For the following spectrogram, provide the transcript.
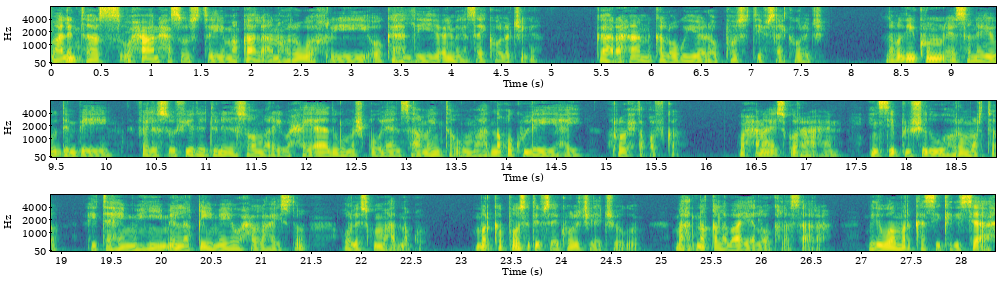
maalintaas waxa aan xasuustay maqaal aan hore u akhriyey oo ka hadlayay cilmiga psychologiga gaar ahaan ka loogu yeedho positive psychology. Labadii kun ee sane ee u dambeeyey filosoofiyada dunida soo maray waxay aada ugu mashquuleen saameynta uu mahadnaqu ku leeyahay ruuxda qofka. Waxaana isku raaceen in si bulshadu u horumarto ay tahay muhiim in la qiimeeyo waxa la haysto oo la isku mahadnaqo. Marka positive psychology la joogo mahadnaqa laba ayaa loo kala saaraa mid waa marka si kadisa ah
